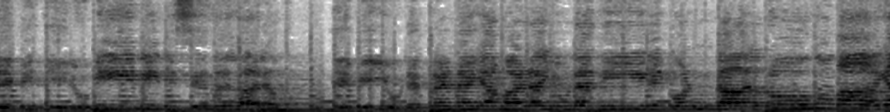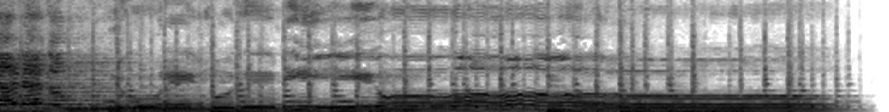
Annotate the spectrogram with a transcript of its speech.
നബി തിരുമീമിനിസ്മഹരം നബിയുടെ പ്രണയമഴയുടെ നീ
